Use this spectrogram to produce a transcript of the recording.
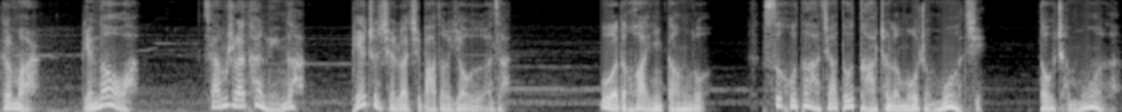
哥们儿，别闹啊，咱们是来探灵的，别整些乱七八糟的幺蛾子。”我的话音刚落。似乎大家都达成了某种默契，都沉默了，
